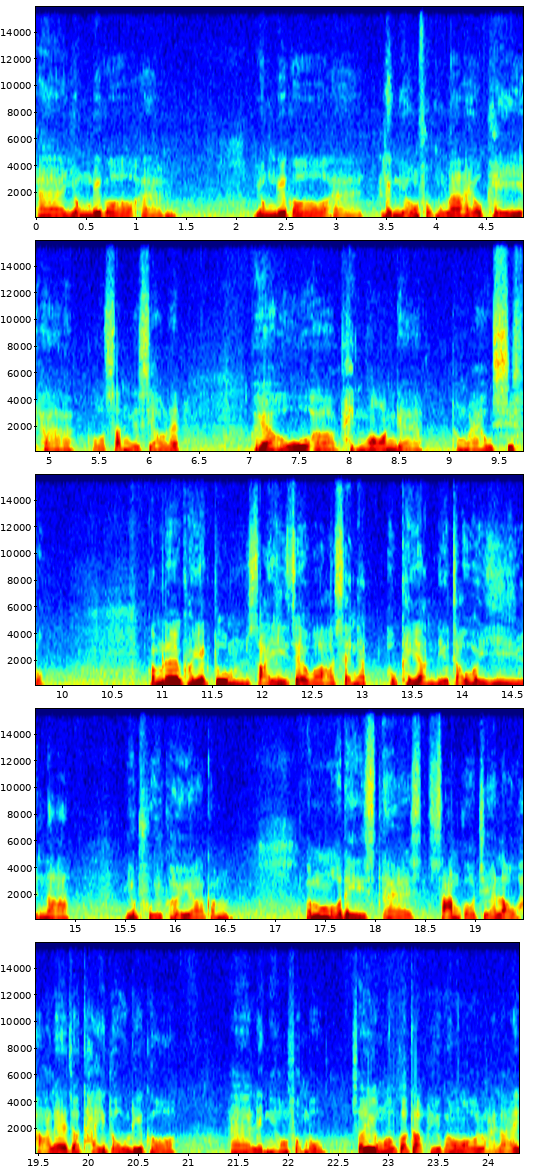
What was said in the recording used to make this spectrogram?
诶用呢、个诶、 用呢、個誒、領養服務啦，喺屋企誒過身嘅時候咧，佢係好誒平安嘅，同埋好舒服。咁咧佢亦都唔使即係話成日屋企人要走去醫院啊，要陪佢啊咁。咁我哋誒、三個住喺樓下咧，就睇到呢、個誒、領養服務，所以我覺得如果我奶奶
